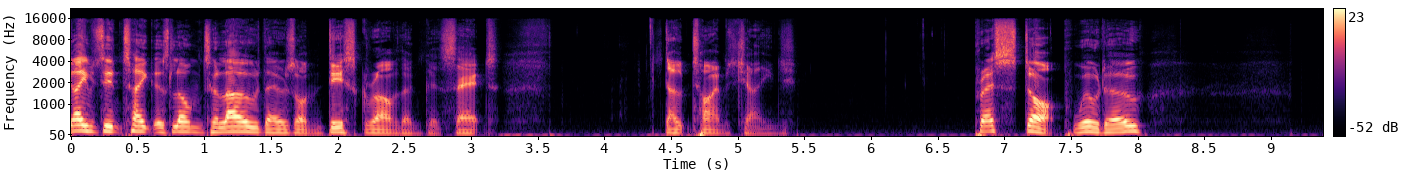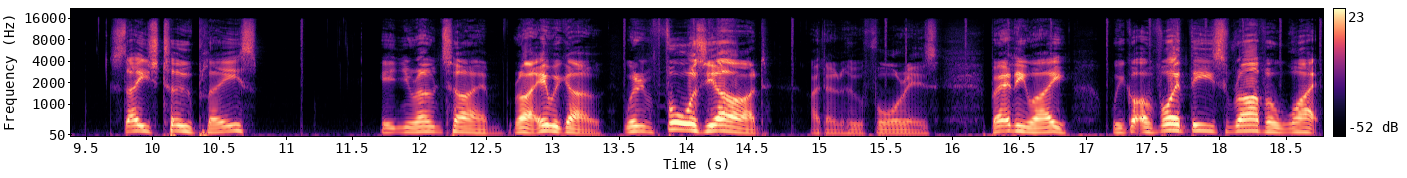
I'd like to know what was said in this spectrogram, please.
Games didn't take as long to load; they was on disc rather than cassette. Don't times change? Press stop. Will do. Stage two, please. In your own time. Right, here we go. We're in Four's yard. I don't know who Four is. But anyway, we got to avoid these rather white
